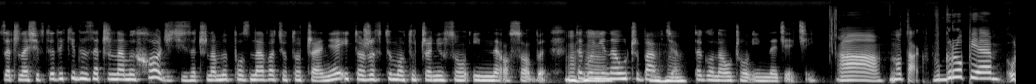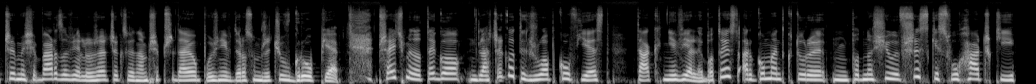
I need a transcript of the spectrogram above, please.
Zaczyna się wtedy, kiedy zaczynamy chodzić i zaczynamy poznawać otoczenie i to, że w tym otoczeniu są inne osoby. Mhm. Tego nie nauczy babcia, mhm. tego nauczą inne dzieci. A, no tak. W grupie uczymy się bardzo wielu rzeczy, które nam się przydają później w dorosłym życiu w grupie. Przejdźmy do tego, dlaczego tych żłobków jest tak niewiele, bo to jest argument, który mm, podnosiły wszystkie słuchaczki,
